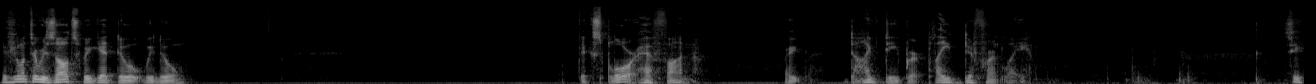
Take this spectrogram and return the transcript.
If you want the results we get, do what we do. Explore, have fun, right? Dive deeper, play differently. See,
